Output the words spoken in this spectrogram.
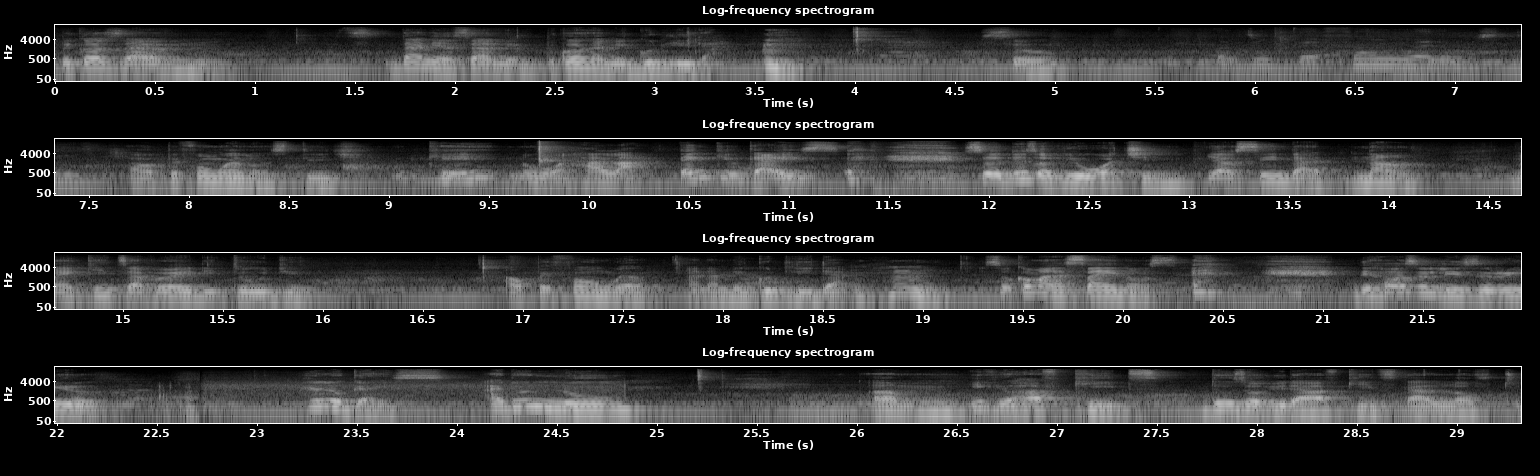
Because um, Daniel said I'm a- because I'm a good leader. so Because you perform well on stage. I'll perform well on stage. Okay, no wahala. Thank you guys. so those of you watching, you have seen that now. My kids have already told you. I'll perform well and I'm a good leader. Mhm. So come and sign us. the hustle is real. Hello guys. I don't know um if you have kids, those of you that have kids that love to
